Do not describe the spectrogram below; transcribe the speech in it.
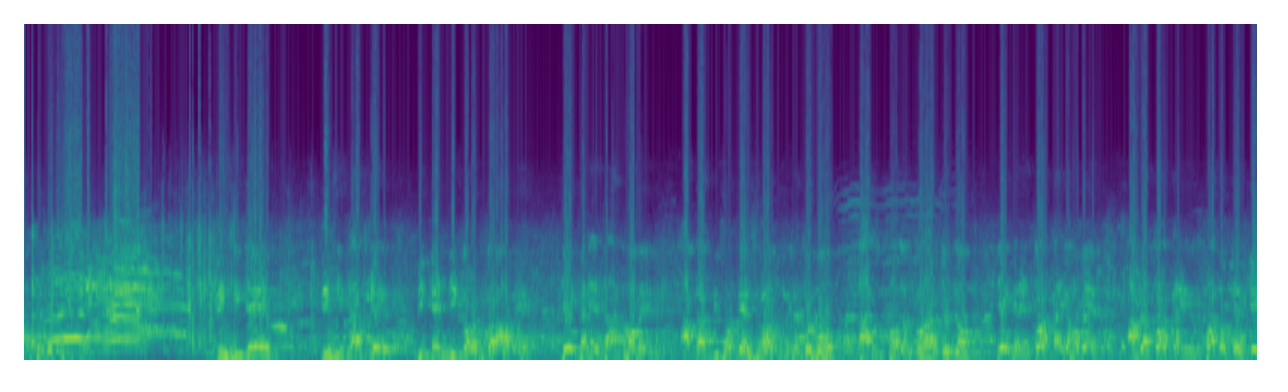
আপনাদের কৃষিকে কৃষি কাজকে বিকেন্দ্রীকরণ করা হবে। যেখানে ধান হবে, আমরা কৃষকদের সহযোগিতা করব ধান উৎপাদন করার জন্য। যেখানে তরকারি হবে, আমরা তরকারি উৎপাদকদেরকে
